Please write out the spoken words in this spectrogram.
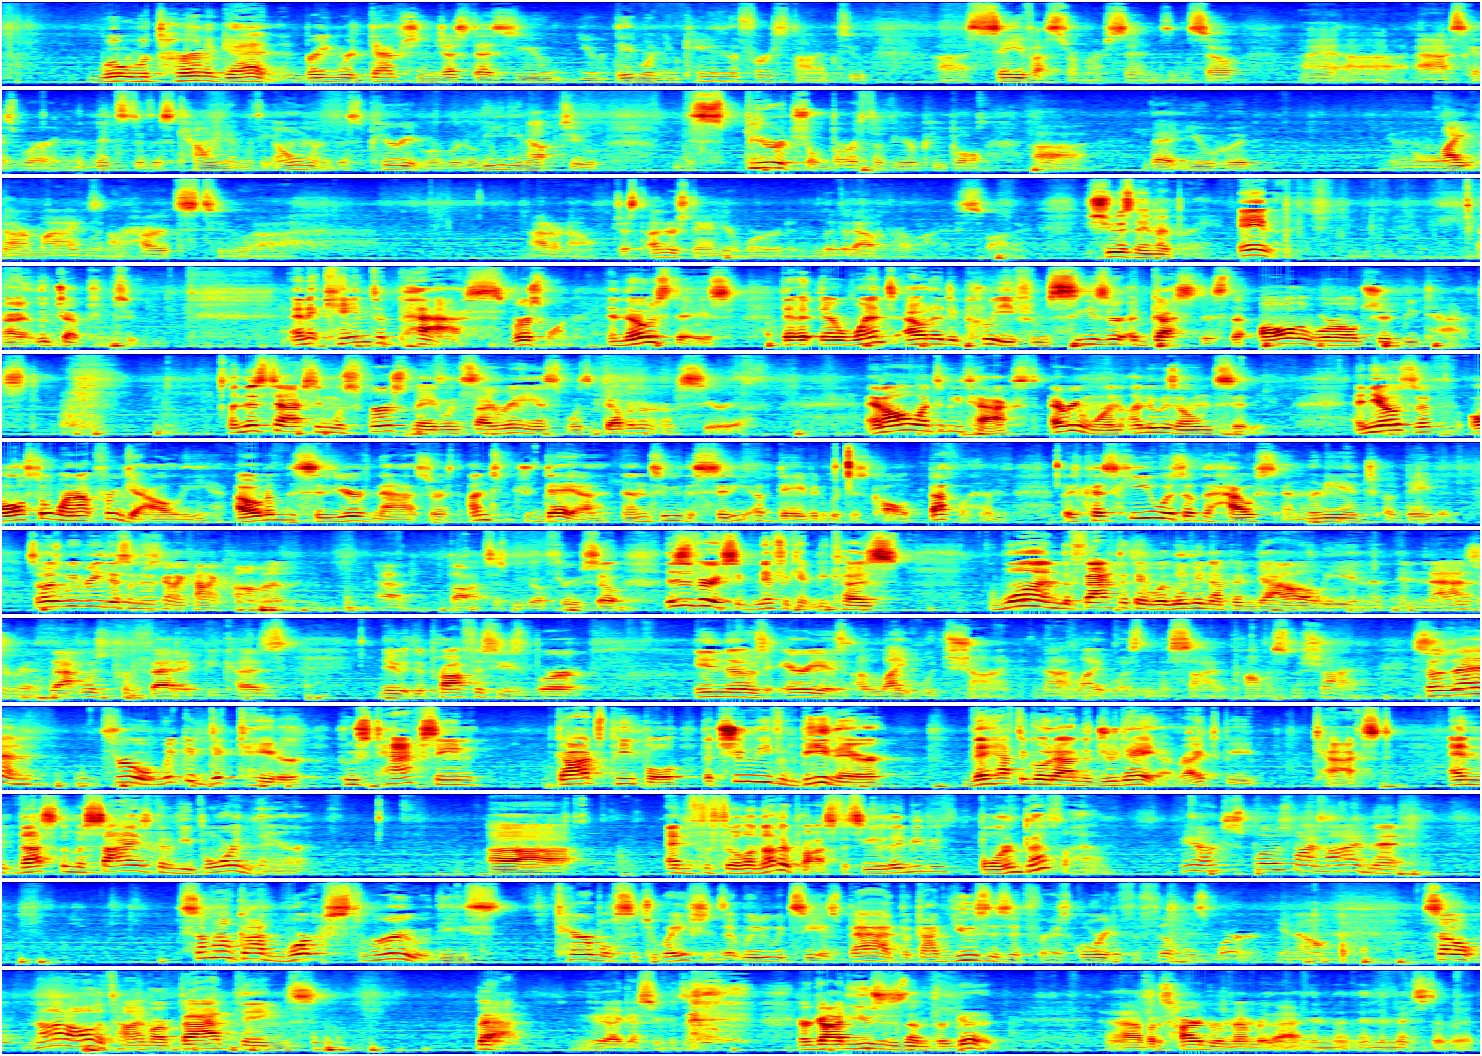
will return again and bring redemption just as you, you did when you came the first time to uh, save us from our sins. And so I uh, ask as we're in the midst of this counting in with the Omer, this period where we're leading up to the spiritual birth of your people, uh, that you would enlighten our minds and our hearts to, uh, I don't know, just understand your word and live it out in our lives, Father. Yeshua's name I pray. Amen. All right, Luke chapter 2. And it came to pass, verse 1, in those days, that there went out a decree from Caesar Augustus that all the world should be taxed. And this taxing was first made when Cyrenius was governor of Syria. And all went to be taxed, every one unto his own city. And Joseph also went up from Galilee, out of the city of Nazareth, unto Judea, unto the city of David, which is called Bethlehem, because he was of the house and lineage of David. So as we read this, I'm just going to kind of comment add thoughts as we go through. So this is very significant because one, the fact that they were living up in Galilee in, the, in Nazareth, that was prophetic because they, the prophecies were in those areas a light would shine, and that light was the Messiah, the promised Messiah. So then, through a wicked dictator who's taxing God's people that shouldn't even be there, they have to go down to Judea, right, to be taxed and thus the Messiah is going to be born there uh, and fulfill another prophecy. That they'd be born in Bethlehem. You know, it just blows my mind that somehow God works through these terrible situations that we would see as bad, but God uses it for His glory to fulfill His word. You know, so not all the time are bad things bad. I guess you could say, or God uses them for good. Uh, but it's hard to remember that in the in the midst of it.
